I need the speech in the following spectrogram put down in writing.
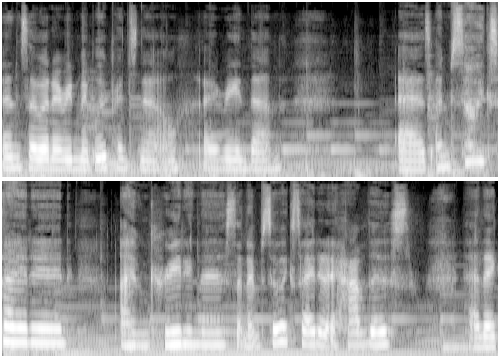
And so when I read my blueprints now, I read them as I'm so excited. I'm creating this and I'm so excited I have this and I,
